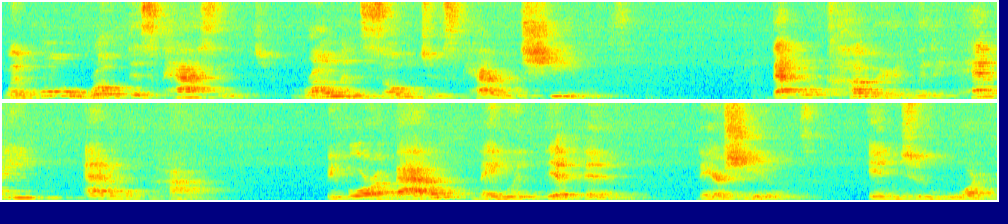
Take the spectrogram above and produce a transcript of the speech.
When Paul wrote this passage, Roman soldiers carried shields that were covered with heavy animal hide. Before a battle, they would dip them, their shields, into water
